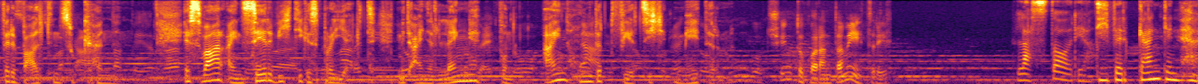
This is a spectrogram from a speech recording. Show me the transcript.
verwalten zu können. Es war ein sehr wichtiges Projekt mit einer Länge von 140 Metern. lungo 140 metri. La storia. Die Vergangenheit.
